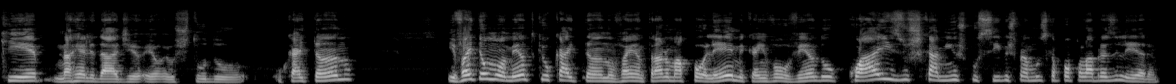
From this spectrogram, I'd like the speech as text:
Que, na realidade, eu, eu estudo o Caetano, e vai ter um momento que o Caetano vai entrar numa polêmica envolvendo quais os caminhos possíveis para a música popular brasileira.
